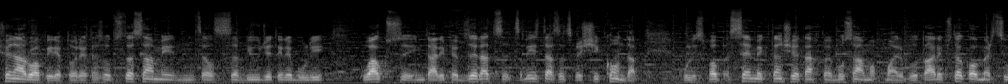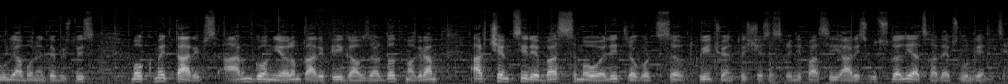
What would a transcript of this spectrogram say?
ჩვენ არ ვაპირებთ 2023 წელს ბიუჯეტირებული გვაქვს იმ ტარიფებზე, რაც წლის დასაწყისში ქონდა. გულისხმობ სემეკთან შეთანხმებულ სამოხმარებლო ტარიფს და კომერციული აბონენტებისთვის მოქმედ ტარიფს. არ მგონია რომ ტარიფი გავზარდოთ, მაგრამ არ ჩემცირებას მოველით, როგორც ვთქვი, ჩვენთვის შესაძლებელი ფასი არის უცვლელი აცხადებს გურგენიძე.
